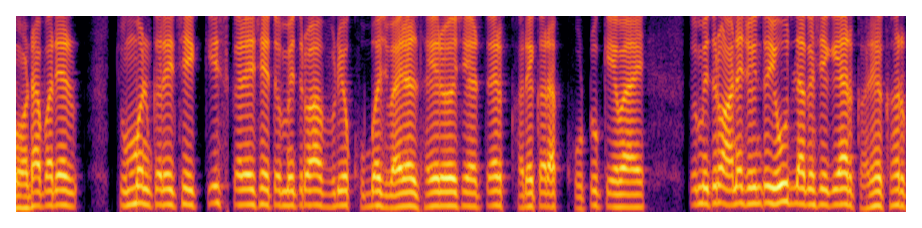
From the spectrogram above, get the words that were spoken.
મોઢા પર યાર ચુંબન કરે છે, કિસ કરે છે. તો મિત્રો, આ વીડિયો ખૂબ જ વાયરલ થઈ રહ્યો છે યાર. ખરેખર આ ખોટું કહેવાય. તો મિત્રો, આને જોઈને તો એવું જ લાગે છે કે યાર, ખરેખર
